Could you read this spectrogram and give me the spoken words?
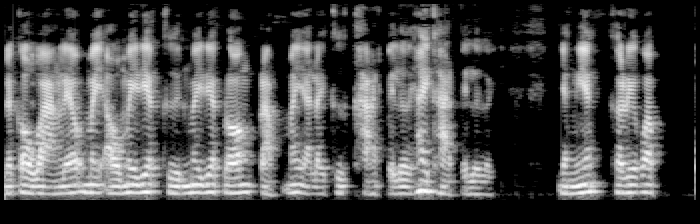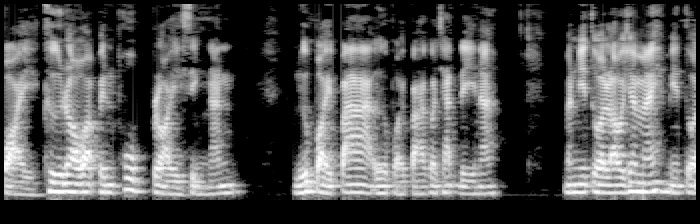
แล้วก็วางแล้วไม่เอาไม่เรียกคืน ไม่เรียกร้องกลับไม่อะไรคือขาดไปเลย ให้ขาดไปเลย อย่างเนี้ยเขาเรียกว่าปล่อย คือเราอะเป็นผู้ปล่อยสิ่งนั้น หรือปล่อยปลาเออปล่อยปลาก็ชัดดีนะ มันมีตัวเราใช่ไหมมีตัว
